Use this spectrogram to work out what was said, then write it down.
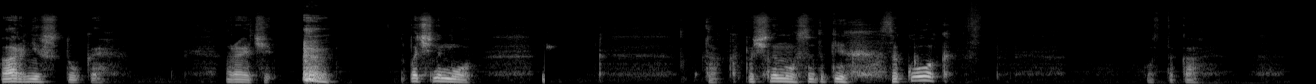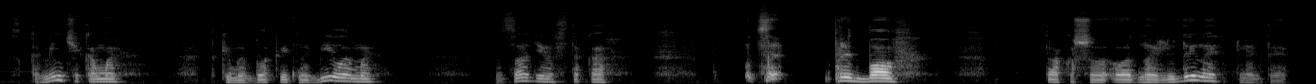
гарні штуки. Речі. Почнемо. Так, почнемо з таких заколок. Ось така з камінчиками, такими блакитно-білими. Ззаді ось така. Оце придбав також у одної людини. Гляньте, як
